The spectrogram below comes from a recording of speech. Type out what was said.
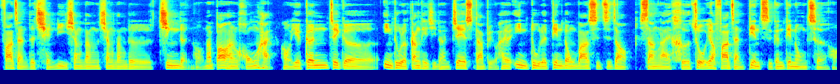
发展的潜力相当相当的惊人哦，那包含红海哦，也跟这个印度的钢铁集团 JSW，还有印度的电动巴士制造商来合作，要发展电池跟电动车哈。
